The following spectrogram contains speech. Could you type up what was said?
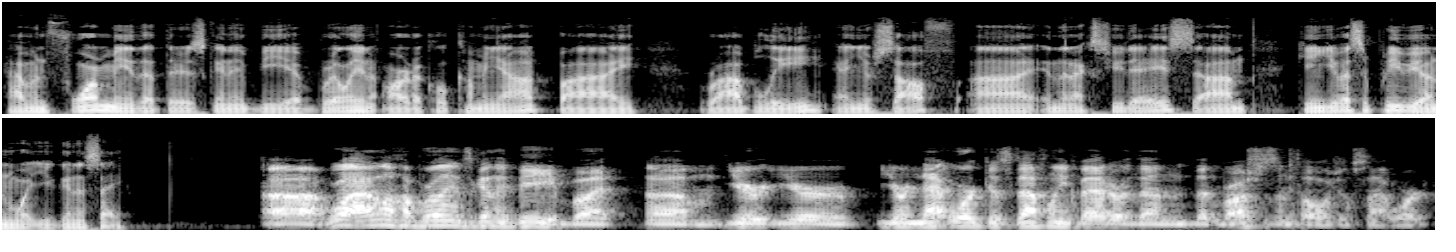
have informed me that there's going to be a brilliant article coming out by Rob Lee and yourself uh, in the next few days. Um, can you give us a preview on what you're going to say? Uh, well, I don't know how brilliant it's going to be, but um, your your your network is definitely better than than Russia's intelligence network.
